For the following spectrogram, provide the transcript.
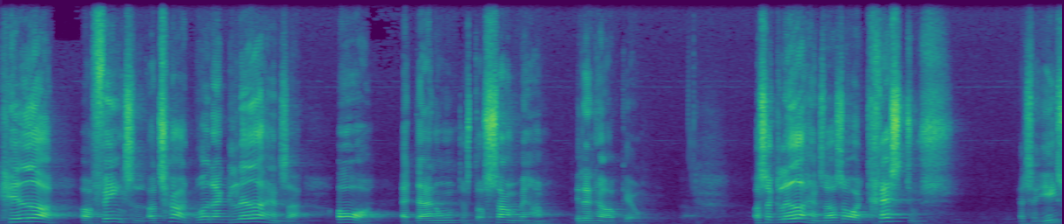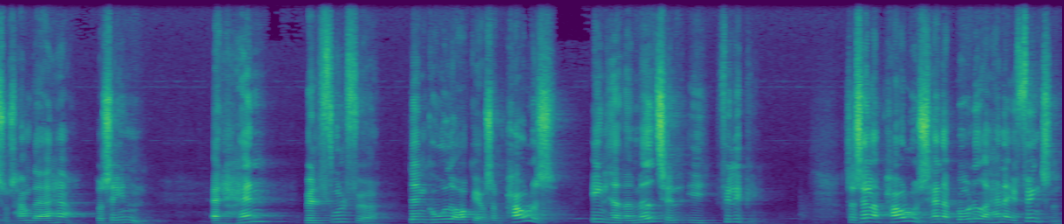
kæder og fængsel og tørt brød. Der glæder han sig over, at der er nogen, der står sammen med ham i den her opgave. Og så glæder han sig også over, at Kristus, altså Jesus, ham der er her på scenen, at han vil fuldføre den gode opgave, som Paulus egentlig havde været med til i Filippi. Så selvom Paulus han er bundet, og han er i fængsel,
